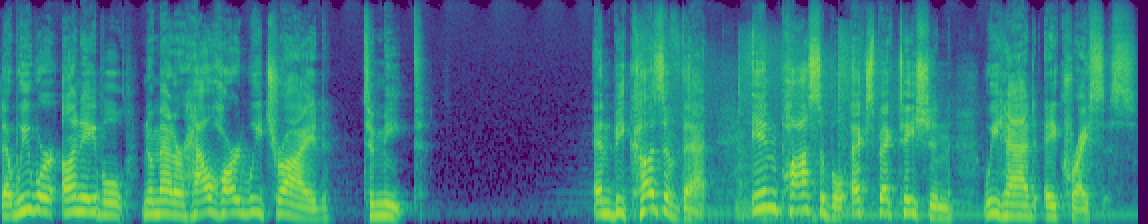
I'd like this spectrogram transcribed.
that we were unable, no matter how hard we tried, to meet. And because of that impossible expectation, we had a crisis.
